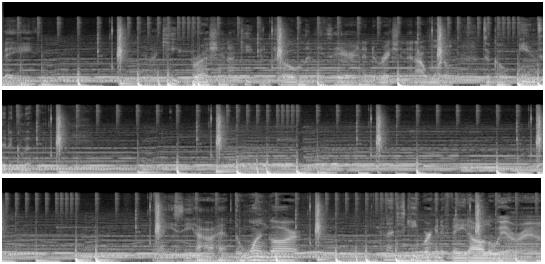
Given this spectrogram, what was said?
fade and I keep brushing, I keep controlling his hair in the direction that I want him to go into the clip. Now you see how I have the one guard and I just keep working the fade all the way around.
